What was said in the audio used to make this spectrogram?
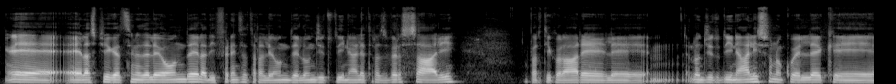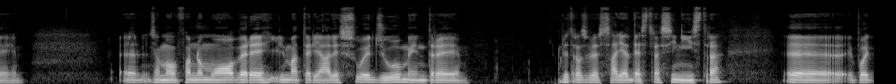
è, è la spiegazione delle onde, la differenza tra le onde longitudinali e trasversali. In particolare le longitudinali sono quelle che eh, diciamo, fanno muovere il materiale su e giù, mentre le trasversali a destra e a sinistra. Eh, e poi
